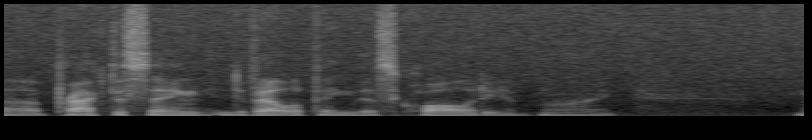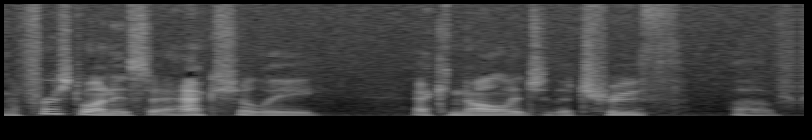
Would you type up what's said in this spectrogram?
uh, practicing and developing this quality of mind. And the first one is to actually acknowledge the truth of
